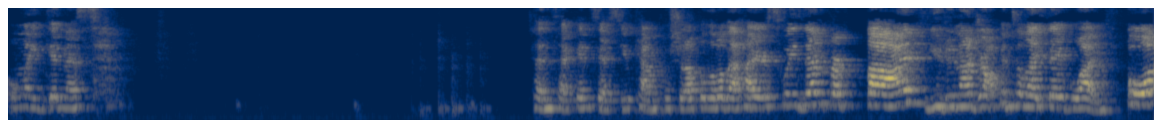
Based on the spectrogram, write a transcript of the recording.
Oh my goodness. 10 seconds. Yes, you can push it up a little bit higher. Squeeze in for five. You do not drop until I say one. Four,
